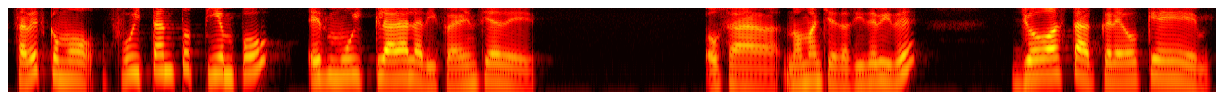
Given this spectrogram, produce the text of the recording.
¿sabes? Como fui tanto tiempo, es muy clara la diferencia de, o sea, no manches, así se vive. Yo hasta creo que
